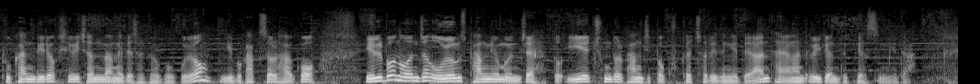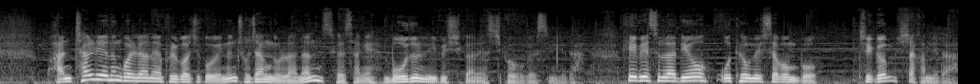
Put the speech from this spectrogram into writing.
북한 미력 시위 전망에 대해 살펴보고요. 2부 각설하고 일본 원전 오염수 방류 문제 또 이해 충돌 방지법 국회 처리 등에 대한 다양한 의견 듣겠습니다. 관찰 예능 관련해 불거지고 있는 조작 논란은 세상의 모든 리뷰 시간에서 짚어보겠습니다. KBS 라디오 오태훈의 시사본부 지금 시작합니다.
